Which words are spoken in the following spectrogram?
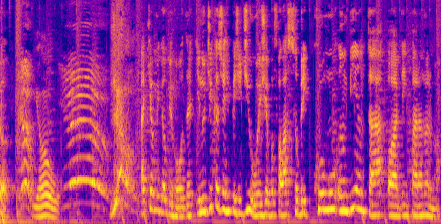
Yo! Yo! Aqui é o Miguel Beholder e no Dicas de RPG de hoje eu vou falar sobre como ambientar Ordem Paranormal.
